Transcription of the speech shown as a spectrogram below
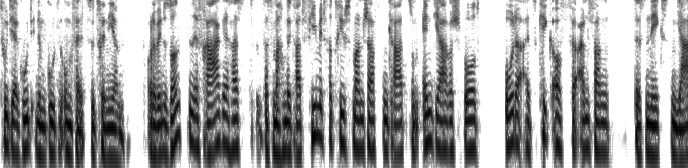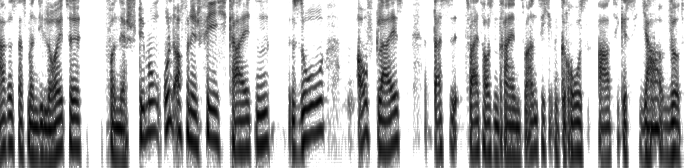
Tut ja gut, in einem guten Umfeld zu trainieren. Oder wenn du sonst eine Frage hast, das machen wir gerade viel mit Vertriebsmannschaften, gerade zum Endjahressport oder als Kickoff für Anfang des nächsten Jahres, dass man die Leute von der Stimmung und auch von den Fähigkeiten so aufgleist, dass 2023 ein großartiges Jahr wird.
